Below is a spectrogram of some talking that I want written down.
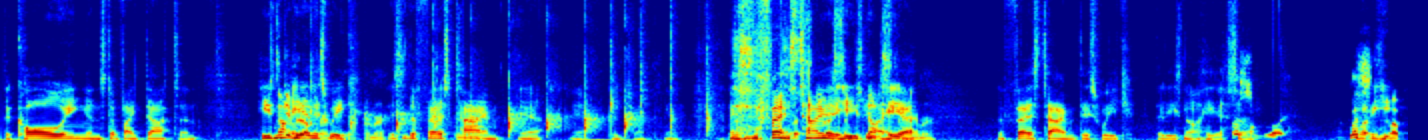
the calling and stuff like that. And he's not give it here this week. Hammer. This is the first time. Yeah, yeah, good job. Yeah. This is the first Rest- time that rest in he's not here. Hammer. The first time this week that he's not here. So Listen, Listen, he, Up.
